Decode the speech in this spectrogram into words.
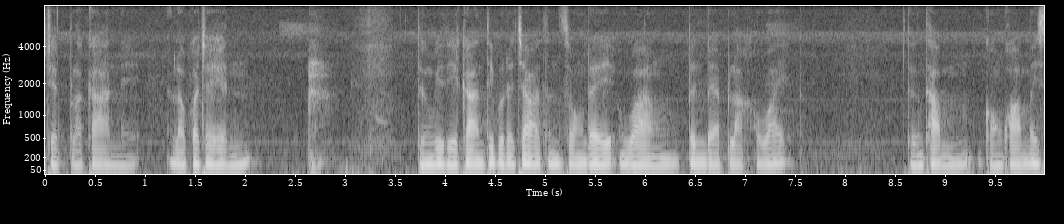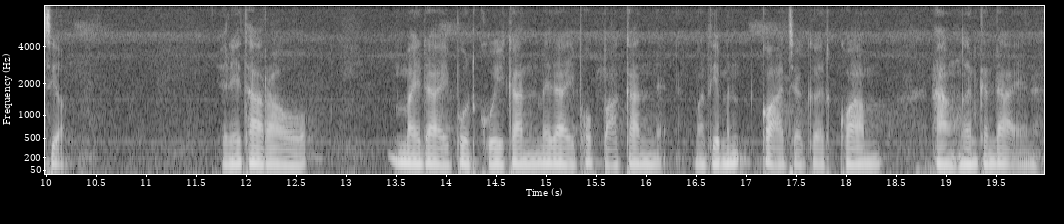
6-7 ประการนี้เราก็จะเห็น ถึงวิธีการที่พระพุทธเจ้าท่านทรงได้วางเป็นแบบหลักเอาไว้ ถึงธรรมของความไม่เสื่อมทีนี้ถ้าเราไม่ได้พูดคุยกัน ไม่ได้พบปะกันเนี่ยบางทีมันก็อาจจะเกิดความ ห่างเหินกันได้นะ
